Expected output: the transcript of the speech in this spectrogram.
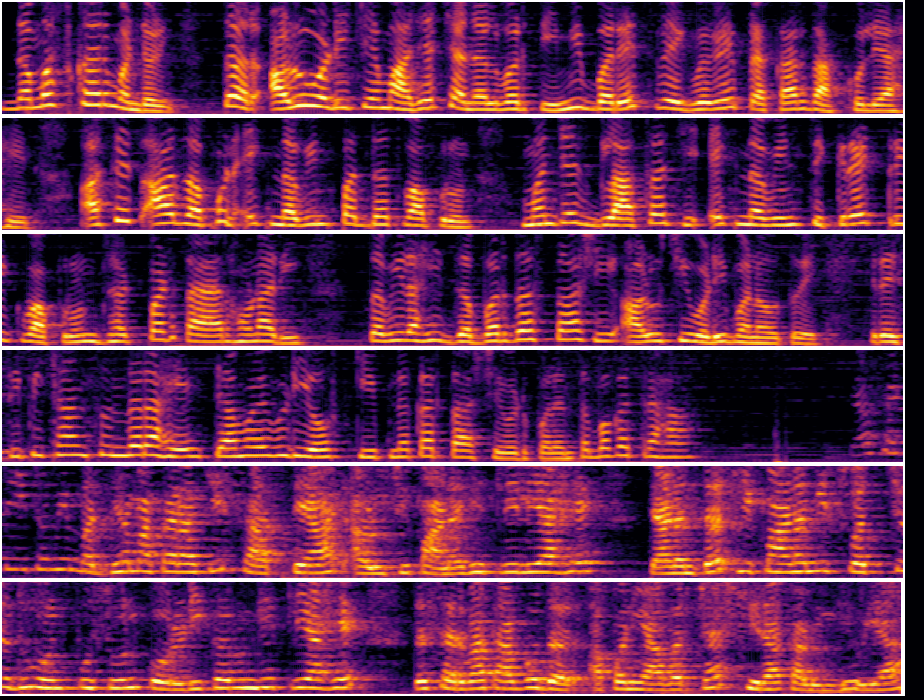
नमस्कार मंडळी. तर अळूवडीचे माझ्या चॅनलवरती मी बरेच वेगवेगळे प्रकार दाखवले आहेत. असेच आज आपण एक नवीन पद्धत वापरून म्हणजेच ग्लासाची एक नवीन सिक्रेट ट्रिक वापरून झटपट तयार होणारी चवीला ही जबरदस्त अशी आळूची वडी बनवतोय. रेसिपी छान सुंदर आहे त्यामुळे व्हिडिओ स्किप न करता शेवटपर्यंत बघत राहा. त्यासाठी इथं मी मध्यम आकाराची सात ते आठ आळूची पानं घेतलेली आहेत. त्यानंतर ही पानं मी स्वच्छ धुवून पुसून कोरडी करून घेतली आहेत. तर सर्वात अगोदर आपण यावरच्या शिरा काढून घेऊया.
